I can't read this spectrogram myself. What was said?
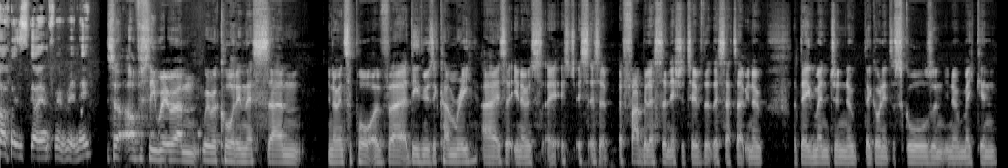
I was going through really. So obviously we're um, we're recording this um, you know in support of uh, Dydd Miwsig Cymru. Uh, it's a, you know it's it's, it's, it's a, a, fabulous initiative that they set up. You know that Dave mentioned. You know they're going into schools and you know making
